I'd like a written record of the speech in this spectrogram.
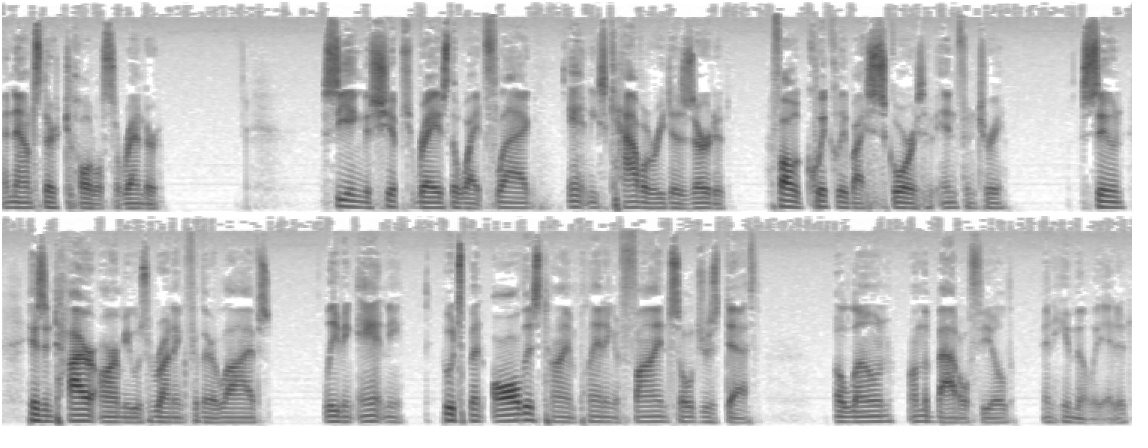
announced their total surrender. Seeing the ships raise the white flag, Antony's cavalry deserted, followed quickly by scores of infantry. Soon, his entire army was running for their lives, leaving Antony, who had spent all this time planning a fine soldier's death, alone on the battlefield and humiliated.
